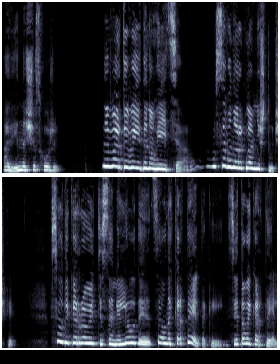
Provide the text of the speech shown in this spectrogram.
А він на що схожий? Не варте виїденого яйця. Усе воно рекламні штучки. Всюди керують ті самі люди, це у них картель такий, світовий картель.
